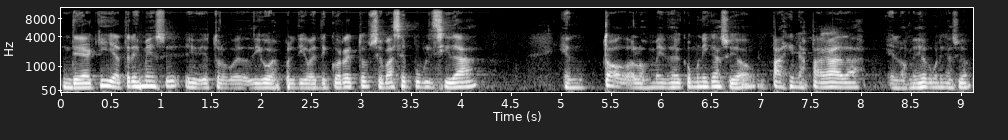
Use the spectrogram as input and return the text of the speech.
De aquí a tres meses, esto lo digo es políticamente incorrecto, se va a hacer publicidad en todos los medios de comunicación, páginas pagadas, en los medios de comunicación,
